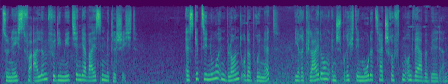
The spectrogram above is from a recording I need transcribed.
Zunächst vor allem für die Mädchen der weißen Mittelschicht. Es gibt sie nur in blond oder brünett, ihre Kleidung entspricht den Modezeitschriften und Werbebildern.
